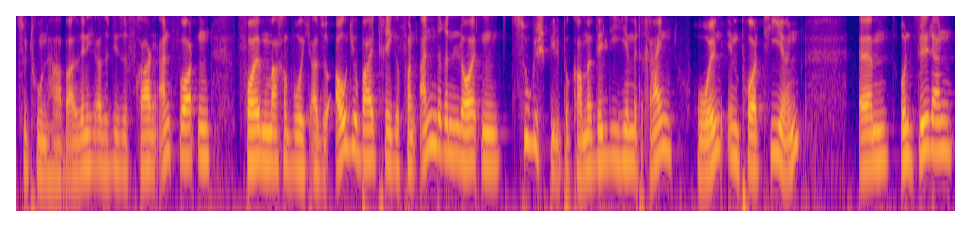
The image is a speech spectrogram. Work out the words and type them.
zu tun habe. Also wenn ich also diese Fragen-Antworten-Folgen mache, wo ich also Audiobeiträge von anderen Leuten zugespielt bekomme, will die hier mit reinholen, importieren ähm, und will dann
